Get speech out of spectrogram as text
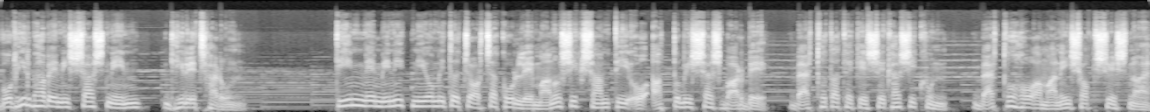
গভীরভাবে নিঃশ্বাস নিন, ধীরে ছাড়ুন। তিন মে মিনিট নিয়মিত চর্চা করলে মানসিক শান্তি ও আত্মবিশ্বাস বাড়বে, ব্যর্থতা থেকে শেখা শিখুন, ব্যর্থ হওয়া মানেই সব শেষ নয়।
